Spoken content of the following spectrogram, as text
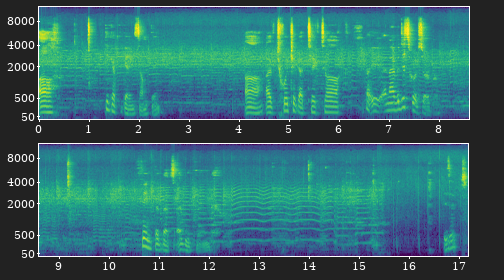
Uh, I think I'm forgetting something. Uh, I have Twitch, I got TikTok, uh, and I have a Discord server. I think that that's everything Is it?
